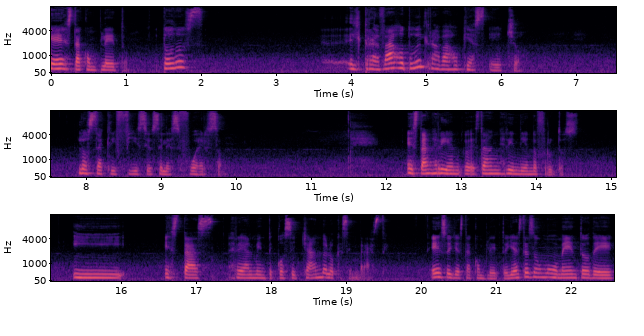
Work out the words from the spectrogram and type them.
¿Qué está completo? Todos, el trabajo, todo el trabajo que has hecho, los sacrificios, el esfuerzo, están, están rindiendo frutos y estás realmente cosechando lo que sembraste. Eso ya está completo, ya este es un momento de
